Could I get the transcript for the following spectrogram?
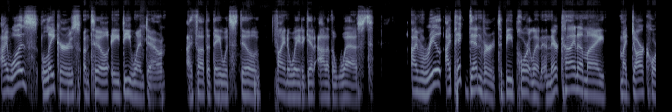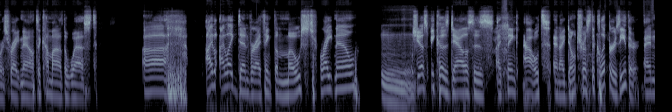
I was Lakers until AD went down. I thought that they would still find a way to get out of the West. I'm real I picked Denver to beat Portland and they're kind of my my dark horse right now to come out of the West. Uh I I like Denver I think the most right now Mm, just because Dallas is, I think, out, and I don't trust the Clippers either. And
